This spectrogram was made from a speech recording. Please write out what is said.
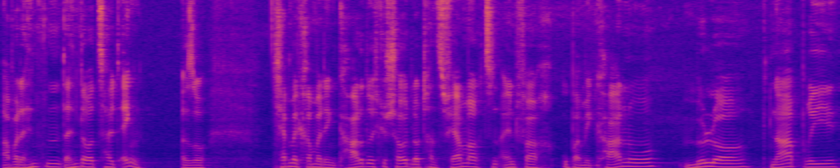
aber dahinten, dahinter wird es halt eng. Also, ich habe mir gerade mal den Kader durchgeschaut. Laut Transfermarkt sind einfach Upamecano, Müller, Gnabry,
